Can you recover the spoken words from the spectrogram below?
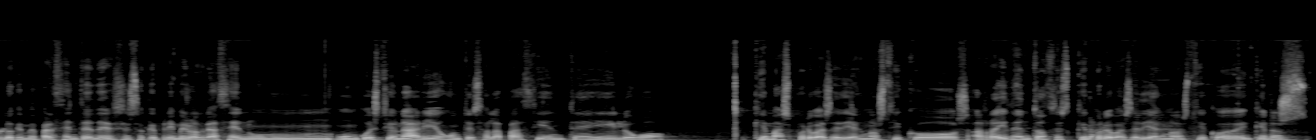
lo que me parece entender es eso, que primero le hacen un, un cuestionario, un test a la paciente y luego ¿Qué más pruebas de diagnósticos? A raíz de entonces, ¿qué pruebas de diagnóstico? ¿En qué, nos,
